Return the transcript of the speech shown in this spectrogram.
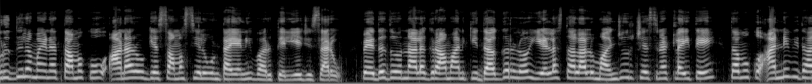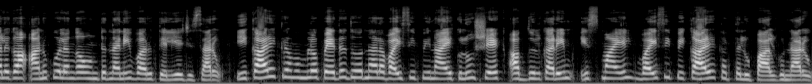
వృద్ధులమైన తమకు అనారోగ్య సమస్యలు ఉంటాయని వారు తెలియజేశారు. పెద్ద దోర్నాల గ్రామానికి దగ్గరలో ఇళ్ళ స్థలాలు మంజూరు చేసినట్లయితే తమకు అన్ని విధాలుగా అనుకూలంగా ఉంటుందని వారు తెలియజేశారు. ఈ కార్యక్రమంలో పెద్ద దోర్నాల వైసీపీ నాయకులు షేక్ అబ్దుల్ కరీం ఇస్మాయిల్ వైసీపీ కార్యకర్తలు పాల్గొన్నారు.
